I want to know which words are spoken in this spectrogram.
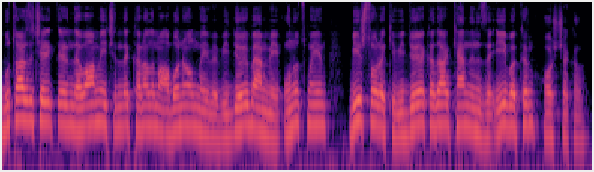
Bu tarz içeriklerin devamı için de kanalıma abone olmayı ve videoyu beğenmeyi unutmayın. Bir sonraki videoya kadar kendinize iyi bakın. Hoşçakalın.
